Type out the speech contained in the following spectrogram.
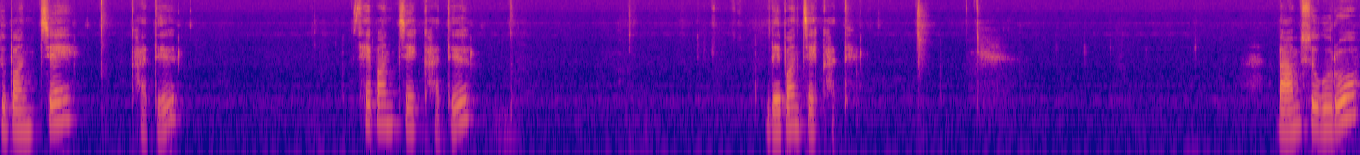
두 번째 카드, 세 번째 카드, 네 번째 카드. 마음속으로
